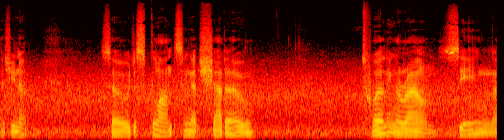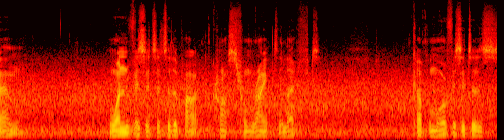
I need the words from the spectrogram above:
as you know. So just glancing at shadow, twirling around, seeing um, one visitor to the park cross from right to left, a couple more visitors,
